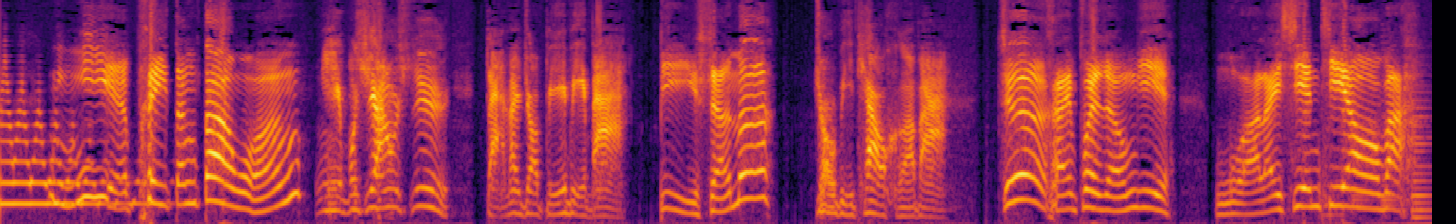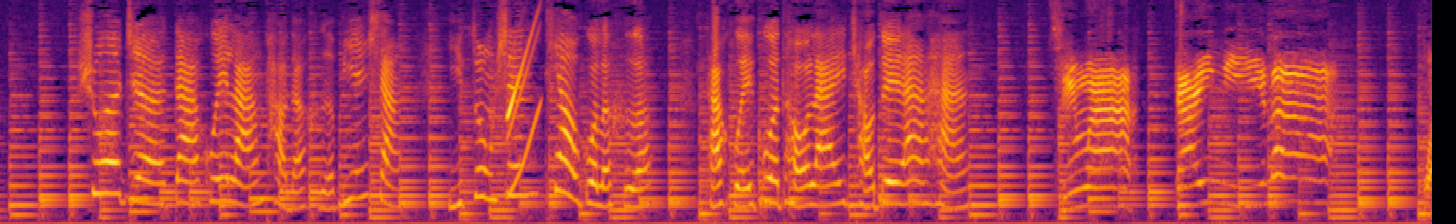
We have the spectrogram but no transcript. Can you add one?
你也配当大王？你不相信？咱们就比比吧。比什么？就比跳河吧。这还不容易。我来先跳吧。说着，大灰狼跑到河边上，一纵身跳过了河。他回过头来，朝对岸喊：“青蛙，该你了！”呱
